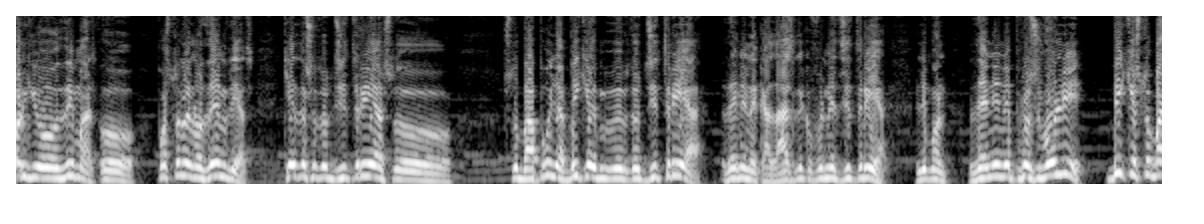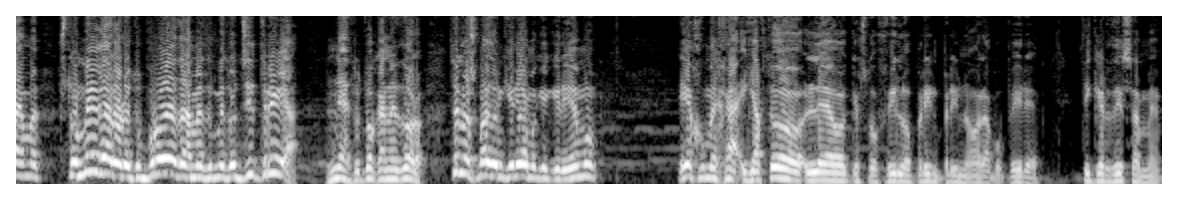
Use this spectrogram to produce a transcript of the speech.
όργιο ο Δήμας, ο, πώς το λένε, ο Δένδιας και έδωσε τον G3 στο, στον Παπούλια, μπήκε με τον G3. Δεν είναι Καλάσνικοφ, είναι G3. Λοιπόν, δεν είναι προσβολή. Μπήκε στο, στο μέγαρο ρε, του πρόεδρα με, με το G3 Ναι του το έκανε δώρο. Τέλος πάντων κυρία μου και κυρία μου Έχουμε χα... Γι' αυτό λέω και στο φίλο πριν πριν ώρα που πήρε Τι κερδίσαμε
